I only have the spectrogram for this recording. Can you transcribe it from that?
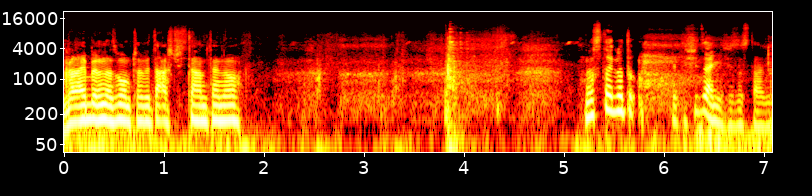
Grajber na złom trzeba wytaszczyć tamte, no. No z tego to, Jak to siedzenie się zostawi.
